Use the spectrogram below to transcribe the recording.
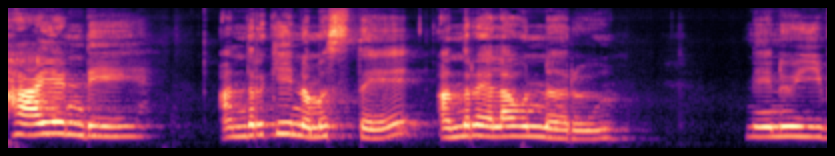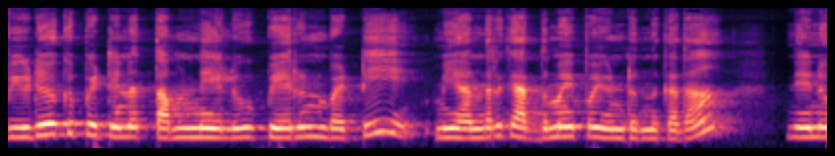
హాయ్ అండి. అందరికీ నమస్తే. అందరూ ఎలా ఉన్నారు? నేను ఈ వీడియోకి పెట్టిన తమ్నేలు పేరుని బట్టి మీ అందరికీ అర్థమైపోయి ఉంటుంది కదా. నేను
